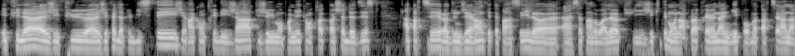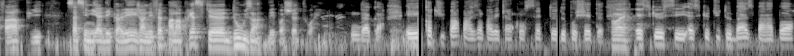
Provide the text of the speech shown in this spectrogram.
Et puis là, j'ai pu, j'ai fait de la publicité, j'ai rencontré des gens, puis j'ai eu mon premier contrat de pochette de disque à partir d'une gérante qui était passée là, à cet endroit-là. Puis j'ai quitté mon emploi après un an et demi pour me partir en affaires. Puis ça s'est mis à décoller. J'en ai fait pendant presque 12 ans des pochettes. Ouais. D'accord. Et quand tu pars, par exemple, avec un concept de pochette, est-ce que c'est, est-ce que tu te bases par rapport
